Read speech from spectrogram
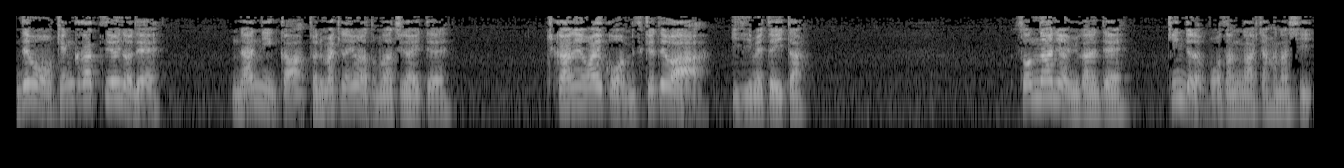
でも喧嘩が強いので、何人か取り巻きのような友達がいて、力の弱い子を見つけてはいじめていた。そんな兄を見かねて、近所の坊さんがした話、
